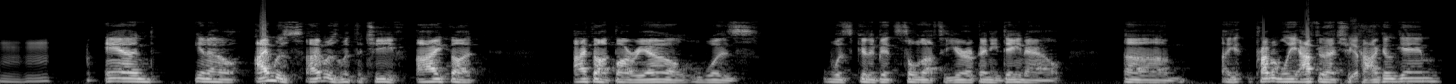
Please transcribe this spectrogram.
mm-hmm. and you know, I was I was with the chief. I thought I thought Barreal was was going to get sold off to Europe any day now. Um, I probably after that Chicago yep. game,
